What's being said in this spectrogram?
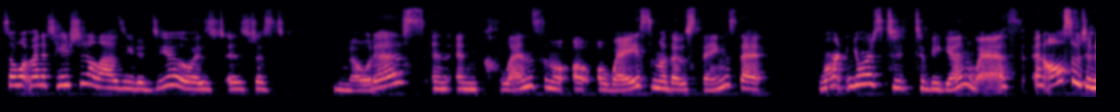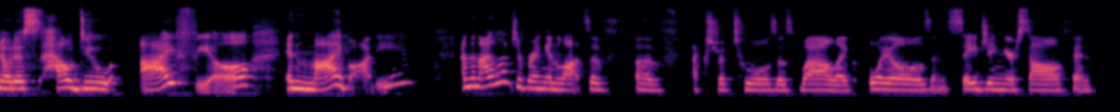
So what meditation allows you to do is is just notice and and cleanse some away some of those things that weren't yours to, to begin with and also to notice how do i feel in my body and then i love to bring in lots of of extra tools as well like oils and saging yourself and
